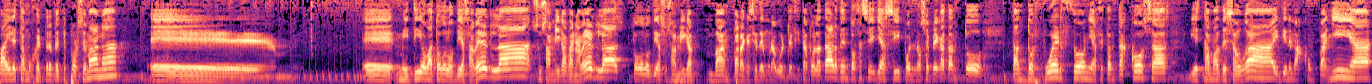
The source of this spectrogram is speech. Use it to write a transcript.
va a ir esta mujer tres veces por semana. Eh... Eh, mi tío va todos los días a verla, sus amigas van a verlas, todos los días sus amigas van para que se den una vueltecita por la tarde, entonces ella sí, pues no se pega tanto, tanto esfuerzo, ni hace tantas cosas, y está más desahogada, y tiene más compañía,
